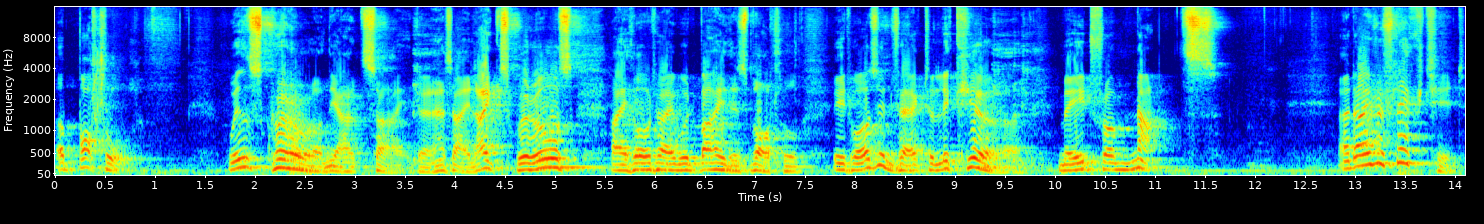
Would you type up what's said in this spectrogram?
a bottle with a squirrel on the outside. And as I like squirrels, I thought I would buy this bottle. It was, in fact, a liqueur made from nuts. And I reflected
